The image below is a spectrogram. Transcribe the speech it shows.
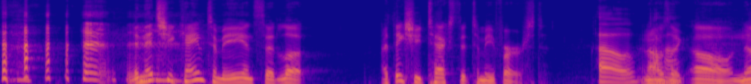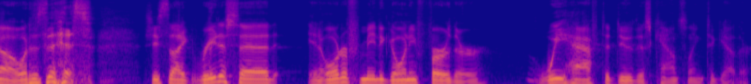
and then she came to me and said, "Look, I think she texted to me first. Oh. And I was uh-huh. like, oh no, what is this? She's like, Rita said, in order for me to go any further we have to do this counseling together.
